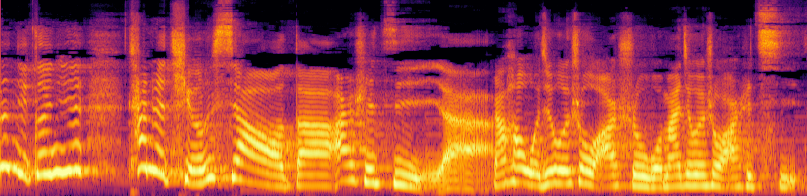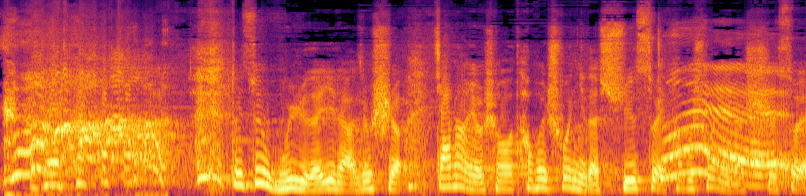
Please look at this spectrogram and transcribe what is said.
那你闺女看着挺小的，二十几呀？”然后我就会说：“我二十五。”我妈就会说：“我二十七。” 对，最无语的一点就是家长有时候他会说你的虚岁，他不说你的实岁。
